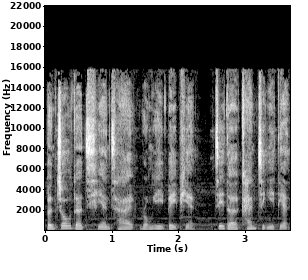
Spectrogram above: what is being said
本周的钱财容易被骗，记得看紧一点。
